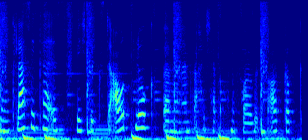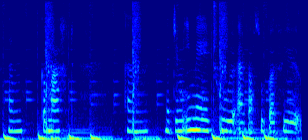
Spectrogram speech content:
so ein Klassiker ist, das wichtigste Outlook, weil man einfach, ich habe auch eine Folge zu Outlook ähm, gemacht, ähm, mit dem E-Mail-Tool einfach super viel,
